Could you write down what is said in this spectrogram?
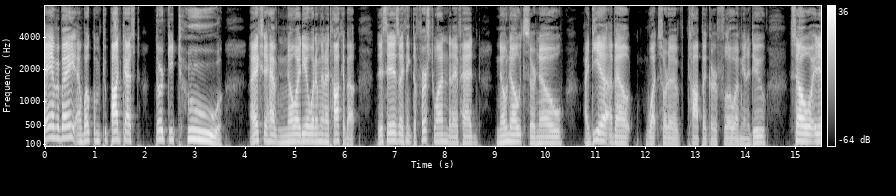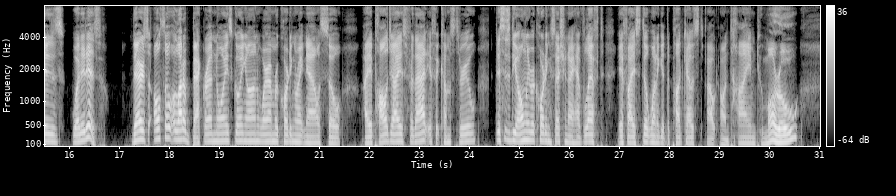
Hey, everybody, and welcome to podcast 32. I actually have no idea what I'm going to talk about. This is, I think, the first one that I've had no notes or no idea about what sort of topic or flow I'm going to do. So it is what it is. There's also a lot of background noise going on where I'm recording right now, so I apologize for that if it comes through. This is the only recording session I have left if I still want to get the podcast out on time tomorrow,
